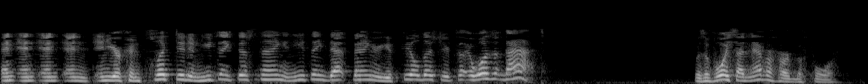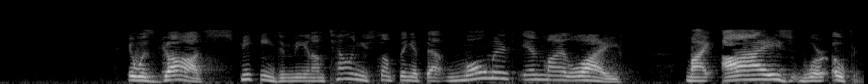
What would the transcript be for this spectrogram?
and, and, and, and, and you're conflicted and you think this thing and you think that thing or you feel this, you feel, it wasn't that. It was a voice I'd never heard before. It was God speaking to me, and I'm telling you something, at that moment in my life, my eyes were opened.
